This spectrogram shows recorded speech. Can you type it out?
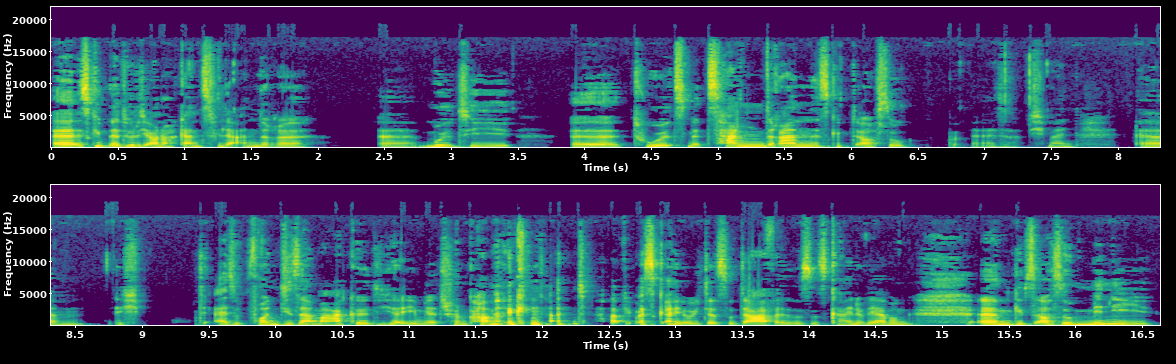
äh, es gibt natürlich auch noch ganz viele andere äh, Multi-Tools äh, mit Zangen dran. Es gibt auch so, also ich meine, ähm, ich also von dieser Marke, die ich ja eben jetzt schon ein paar Mal genannt habe, ich weiß gar nicht, ob ich das so darf, also es ist keine Werbung, ähm, gibt es auch so Mini-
